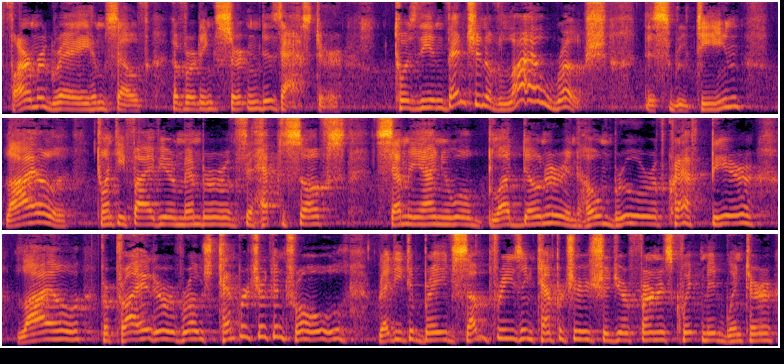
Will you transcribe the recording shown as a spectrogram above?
Farmer Gray himself, averting certain disaster. 'Twas the invention of Lyle Roche, this routine, Lyle, a 25 year member of the Heptasophs, semi annual blood donor and home brewer of craft beer. Lyle, proprietor of Roche Temperature Control, ready to brave sub freezing temperatures should your furnace quit midwinter.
